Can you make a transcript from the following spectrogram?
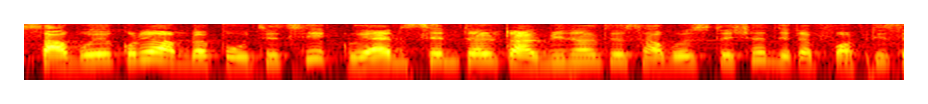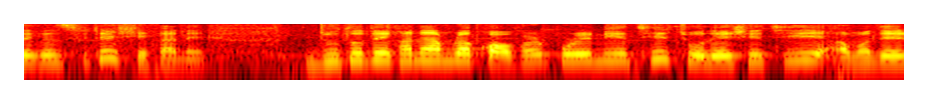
সাবওয়ে করে আমরা পৌঁছেছি গ্র্যান্ড সেন্ট্রাল টার্মিনাল যে সাবওয়ে স্টেশন যেটা ফর্টি সেকেন্ড স্ট্রিটে সেখানে। জুতোতে এখানে আমরা কভার পরে নিয়েছি, চলে এসেছি আমাদের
